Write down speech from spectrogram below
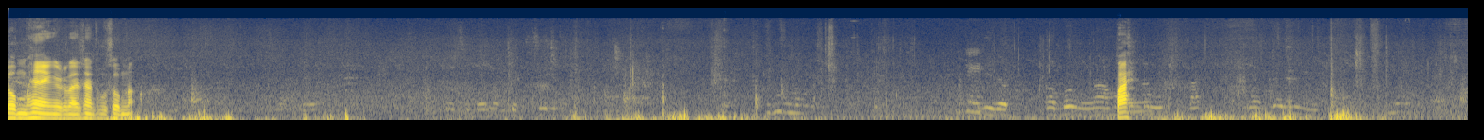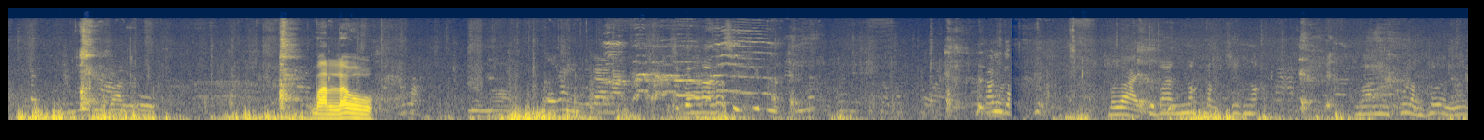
ลมแห้งอีกแล้วท่านผู้ชมเนาะไป วันแล้วโอ้สิเป็นอันนั้นแล้วสีคลิปเนี่ยเมื่อไหร่คือบ้านนอกบางชิ้นเนาะบ้านมันคู่หลังเฮิรนเลย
